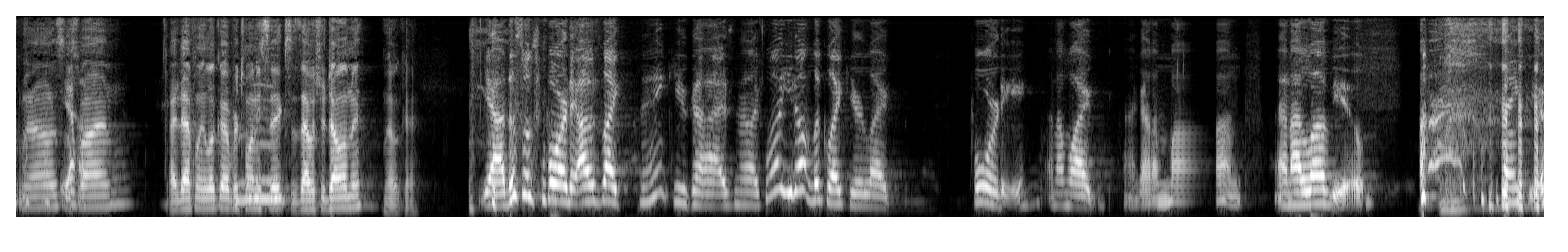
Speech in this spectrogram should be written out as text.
no, this yeah. is fine. I definitely look over 26. Mm. Is that what you're telling me? Okay. Yeah, this was 40. I was like, thank you guys. And they're like, well, you don't look like you're like 40. And I'm like, I got a month and I love you. thank you.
